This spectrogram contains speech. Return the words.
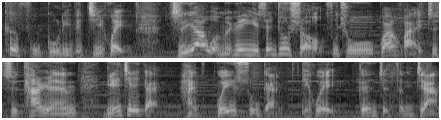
克服孤立的机会。只要我们愿意伸出手，付出关怀，支持他人，连接感和归属感也会跟着增加。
